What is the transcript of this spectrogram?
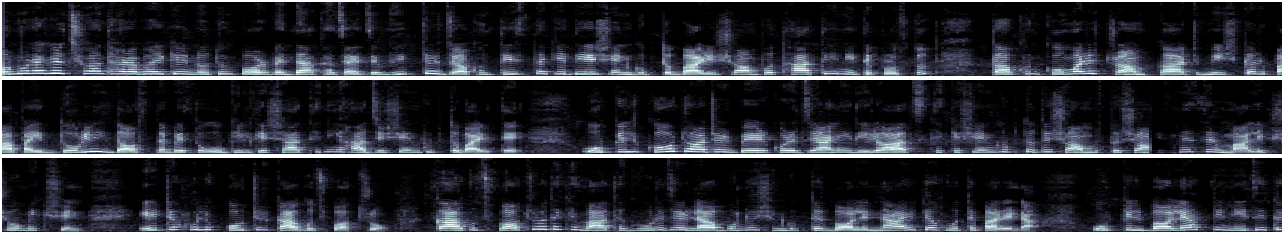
অনুরাগের ছোঁয়া ধারাবাহিকের নতুন পর্বে দেখা যায় যে ভিক্টর যখন তিস্তাকে দিয়ে সেনগুপ্ত বাড়ির সম্পদ হাতিয়ে নিতে প্রস্তুত, তখন কুমারের ট্রাম্প কার্ড মিসকার পাপাই, দলিল, দস্তাবেজ ও উকিলকে সাথে নিয়ে হাজির সেনগুপ্ত বাড়িতে। উকিল কোর্ট অর্ডার বের করে জানিয়ে দিল, আজ থেকে সেনগুপ্তদের সমস্ত বিজনেসের মালিক সৌমিক সেন। এটা হলো কোর্টের কাগজপত্র। কাগজপত্র দেখে মাথা ঘুরে যায় লাবণ্য সেনগুপ্তের বলে, না, এটা হতে পারে না। উকিল বলে, আপনি নিজে তো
